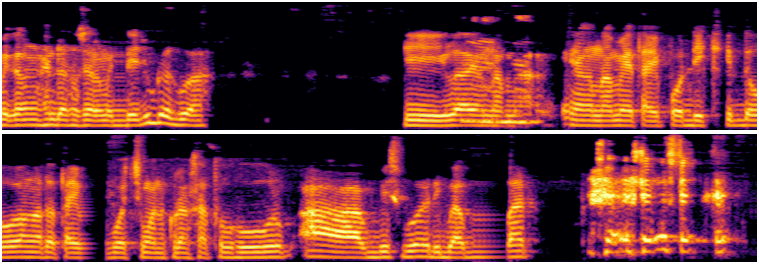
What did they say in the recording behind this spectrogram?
megang handle sosial media juga gue. Gila yang nama hmm. yang namanya typo dikit doang atau typo cuma kurang satu huruf, ah, abis gue dibabat.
